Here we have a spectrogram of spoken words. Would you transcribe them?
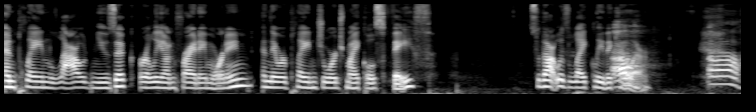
And playing loud music early on Friday morning, and they were playing George Michael's Faith. So that was likely the killer. Ugh.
